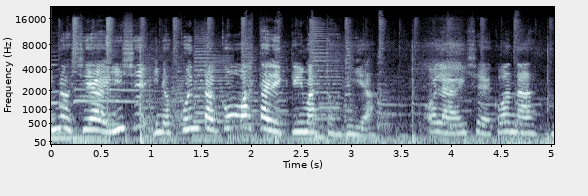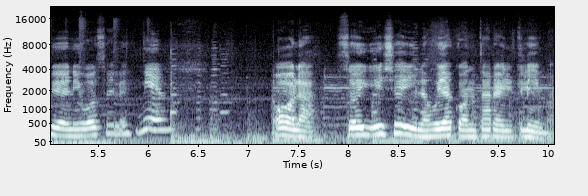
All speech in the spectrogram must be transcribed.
Irnos llega Guille y nos cuenta cómo va a estar el clima estos días. Hola Guille, ¿cómo andás? Bien, ¿y vos, Ele? Bien. Hola, soy Guille y les voy a contar el clima.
